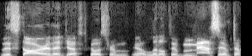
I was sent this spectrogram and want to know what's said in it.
this star that just goes from, you know, little to massive to,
